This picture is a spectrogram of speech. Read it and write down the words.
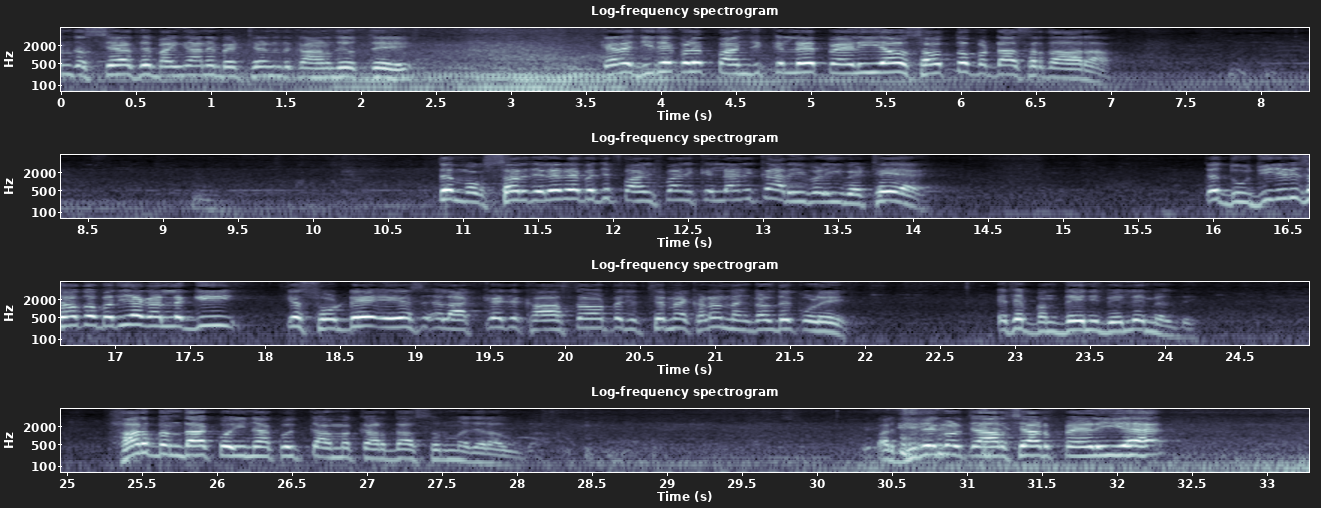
ਮੈਨੂੰ ਦੱਸਿਆ ਇੱਥੇ ਬਾਈਆਂ ਨੇ ਬੈਠੇ ਨੇ ਦੁਕਾਨ ਦੇ ਉੱਤੇ। ਕਹਿੰਦੇ ਜਿਹਦੇ ਕੋਲੇ 5 ਕਿੱਲੇ ਪੈਲੀ ਆ, ਉਹ ਸਭ ਤੋਂ ਵੱਡਾ ਸਰਦਾਰ ਆ। ਤੇ ਮੁਕਤਸਰ ਜ਼ਿਲ੍ਹੇ ਦੇ ਵਿੱਚ 5-5 ਕਿੱਲਿਆਂ ਦੀ ਘਰ ਹੀ ਬਲੀ ਬੈਠੇ ਐ ਤੇ ਦੂਜੀ ਜਿਹੜੀ ਸਭ ਤੋਂ ਵਧੀਆ ਗੱਲ ਲੱਗੀ ਕਿ ਸੋਡੇ ਇਸ ਇਲਾਕੇ 'ਚ ਖਾਸ ਤੌਰ ਤੇ ਜਿੱਥੇ ਮੈਂ ਖੜਾ ਨੰਗਲ ਦੇ ਕੋਲੇ, ਇੱਥੇ ਬੰਦੇ ਨਹੀਂ ਵਿਹਲੇ ਮਿਲਦੇ। ਹਰ ਬੰਦਾ ਕੋਈ ਨਾ ਕੋਈ ਕੰਮ ਕਰਦਾ, ਸੁਰ ਨਜ਼ਰ ਆਊਗਾ। ਪਰ ਜਿਹਦੇ ਕੋਲ ਚਾਰ ਛਾੜ ਪੈਲੀ ਹੈ,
